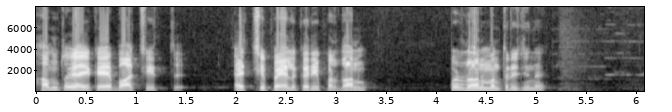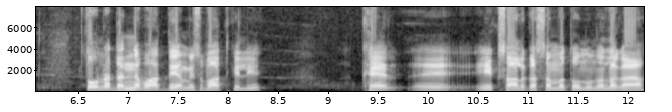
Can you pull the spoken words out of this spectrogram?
हम तो यही कहे, बातचीत अच्छी पहल करी प्रधान, प्रधानमंत्री जी ने। तो उन्हें धन्यवाद दें हम इस बात के लिए। खैर एक साल का समय तो उन्होंने लगाया।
